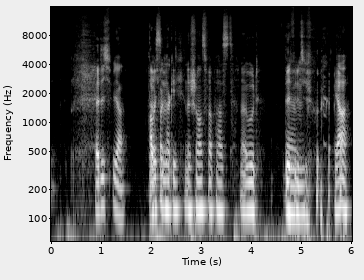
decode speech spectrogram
hätte ich, ja, habe ich verkackt. wirklich eine Chance verpasst. Na gut. Definitiv. Ähm, ja,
